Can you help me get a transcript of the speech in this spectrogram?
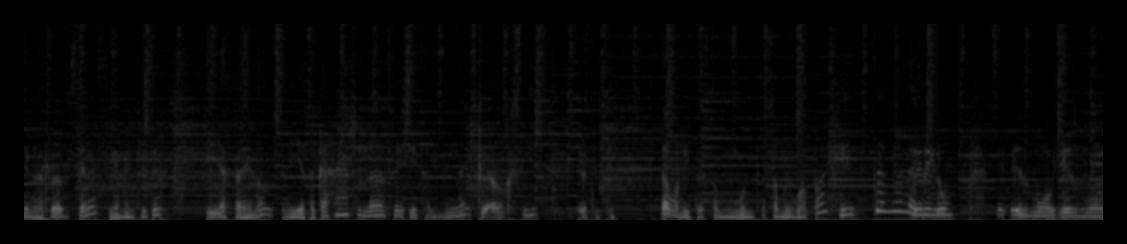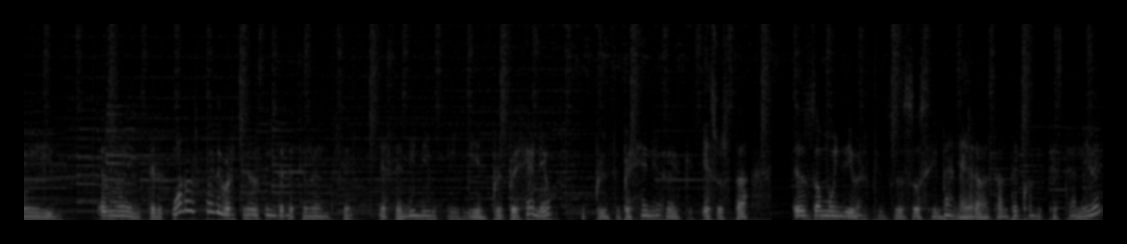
en las redes sociales, síganme en Twitter y ya estaré, ¿no? Y Takahashi la hace y también, claro que sí, este está bonita, está muy bonita, está muy guapa y también agrega un, es muy, es muy, es muy interesante, bueno, es muy divertido, es interesante este Nini y el príncipe genio, el príncipe genio, eso está eso está muy divertido. Eso sí me alegra bastante con este anime.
